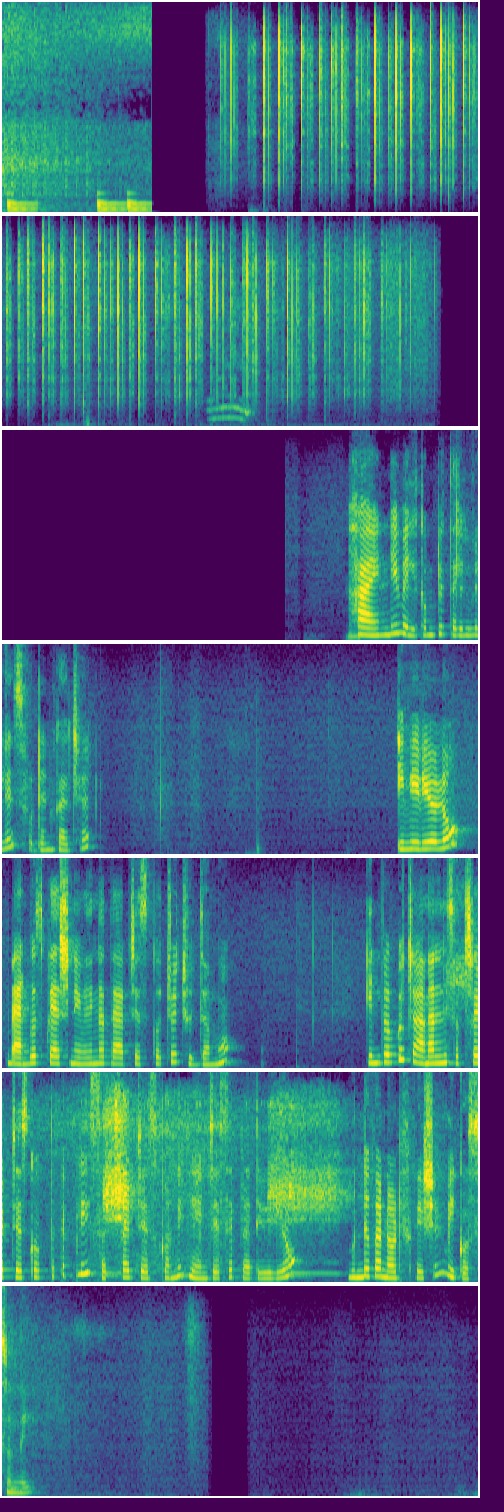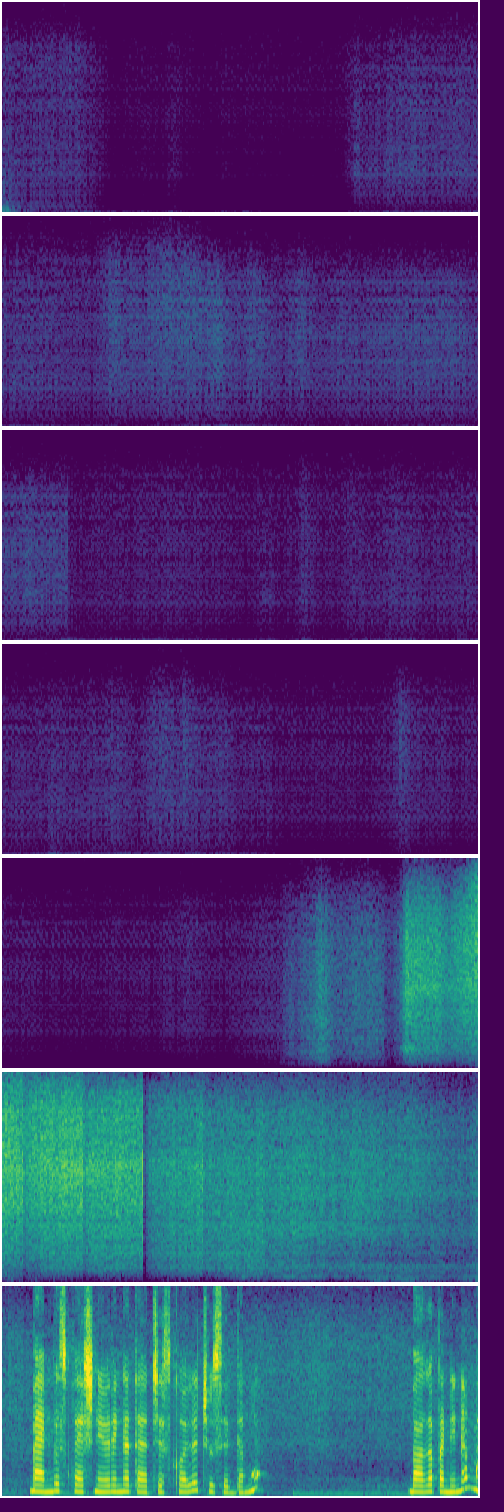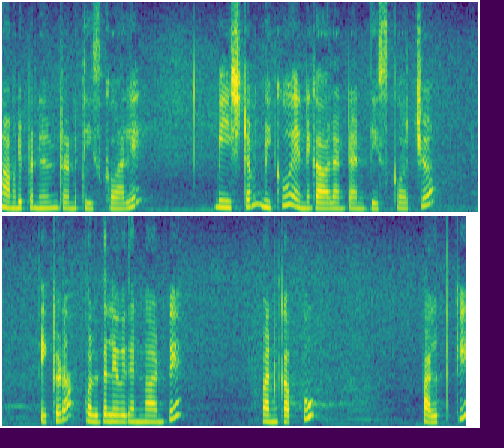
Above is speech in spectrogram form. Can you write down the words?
Hi అండి welcome to Telugu village food and culture. ఈ వీడియోలో మ్యాంగో స్క్వాష్ని ఏ విధంగా తయారు చేసుకోవచ్చో చూద్దాము. ఇంతవరకు ఛానల్ని సబ్స్క్రైబ్ చేసుకోకపోతే ప్లీజ్ సబ్స్క్రైబ్ చేసుకోండి. నేను చేసే ప్రతి వీడియో ముందుగా నోటిఫికేషన్ మీకు వస్తుంది. మ్యాంగో స్క్వాష్ని ఏ విధంగా తయారు చేసుకోవాలో చూసేద్దాము. బాగా పండిన మామిడి పండులను రెండు తీసుకోవాలి. మీ ఇష్టం మీకు ఎన్ని కావాలంటే అని తీసుకోవచ్చు. ఇక్కడ కొలతలు ఏ విధంగా అంటే వన్ కప్పు పల్ప్కి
